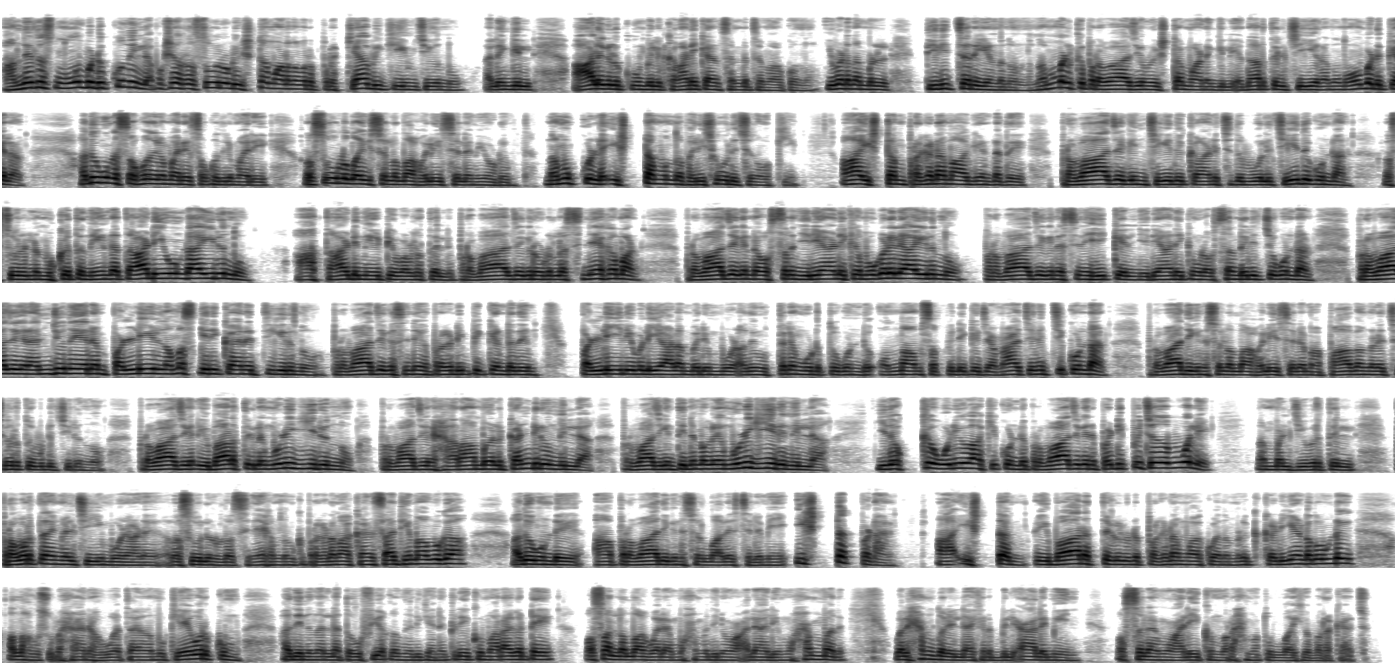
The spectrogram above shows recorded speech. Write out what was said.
അന്നത്തെ നോമ്പെടുക്കുന്നില്ല പക്ഷേ റസൂലോട് ഇഷ്ടമാണെന്ന് അവർ പ്രഖ്യാപിക്കുകയും ചെയ്യുന്നു. അല്ലെങ്കിൽ ആളുകൾക്ക് മുമ്പിൽ കാണിക്കാൻ സന്നദ്ധമാക്കുന്നു. ഇവിടെ നമ്മൾ തിരിച്ചറിയേണ്ടതുണ്ട്. നമ്മൾക്ക് പ്രവാചകനോട് ഇഷ്ടമാണെങ്കിൽ യഥാർത്ഥത്തിൽ ചെയ്യണമെന്ന് നോമ്പെടുക്കലാണ്. അതുകൊണ്ട് സഹോദരന്മാരെ സഹോദരിമാരെ റസൂൽ അലൈഹി സ്വല്ലാഹു അലൈഹി സ്വലമിയോട് നമുക്കുള്ള ഇഷ്ടമൊന്ന് പരിശോധിച്ച് നോക്കി. ആ ഇഷ്ടം പ്രകടമാകേണ്ടത് പ്രവാചകൻ ചെയ്ത് കാണിച്ചതുപോലെ ചെയ്തുകൊണ്ടാണ്. റസൂലിന്റെ മുഖത്ത് നീണ്ട താടിയുണ്ടായിരുന്നു. ആ താടി നീട്ടി വളർത്തൽ പ്രവാചകനോടുള്ള സ്നേഹമാണ്. പ്രവാചകന്റെ വസ്ത്രം നിര്യാണിക്ക് മുകളിലായിരുന്നു. പ്രവാചകനെ സ്നേഹിക്കൽ നിര്യാണിക്കുമ്പോൾ വസ്ത്രം ധരിച്ചുകൊണ്ടാണ്. പ്രവാചകൻ അഞ്ചു നേരം പള്ളിയിൽ നമസ്കരിക്കാൻ എത്തിയിരുന്നു പ്രവാചക സ്നേഹം പ്രകടിപ്പിക്കേണ്ടത് പള്ളിയിൽ വിളിയാളം വരുമ്പോൾ അതിന് ഉത്തരം കൊടുത്തുകൊണ്ട് ഒന്നാം സപ്പിലേക്ക് ജമാ ജനിച്ചുകൊണ്ടാണ്. പ്രവാചകൻ സല്ലാഹു അലൈഹി സ്വലം ആ പാവങ്ങളെ ചേർത്ത് പിടിച്ചിരുന്നു. പ്രവാചകൻ വിഭാരത്തുകളെ മുഴുകിയിരുന്നു. പ്രവാചകൻ ഹറാമുകൾ കണ്ടിരുന്നില്ല. പ്രവാചകൻ തിന്മകളെ മുഴുകിയിരുന്നില്ല. ഇതൊക്കെ ഒഴിവാക്കിക്കൊണ്ട് പ്രവാചകൻ പഠിപ്പിച്ചതുപോലെ നമ്മൾ ജീവിതത്തിൽ പ്രവർത്തനങ്ങൾ ചെയ്യുമ്പോഴാണ് റസൂലിനുള്ള സ്നേഹം നമുക്ക് പ്രകടമാക്കാൻ സാധ്യമാവുക. അതുകൊണ്ട് ആ പ്രവാചകൻ സല്ലാ അലൈഹി സ്വലമയെ ഇഷ്ടപ്പെടാൻ ആ ഇഷ്ടം ഇബാരത്തുകളുടെ പ്രകടമാക്കുവാൻ നമ്മൾക്ക് കഴിയേണ്ടതുണ്ട്. അള്ളാഹു സുബഹാനഹുവത്ത നമുക്ക് ഏവർക്കും അതിന് നല്ല തൗഫിയൊക്കെ നൽകി അനുഗ്രഹിക്കുമാറാകട്ടെ. വസല്ലാഹു അല മുഹമ്മദിനു അലാലി മുഹമ്മദ്. വലഹമുല്ലാഹി റബ്ബിൽ ആലമീൻ. വസ്സലാമു അലൈക്കും വറഹമത്തല്ലാഹി വാബർക്കാത്തു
